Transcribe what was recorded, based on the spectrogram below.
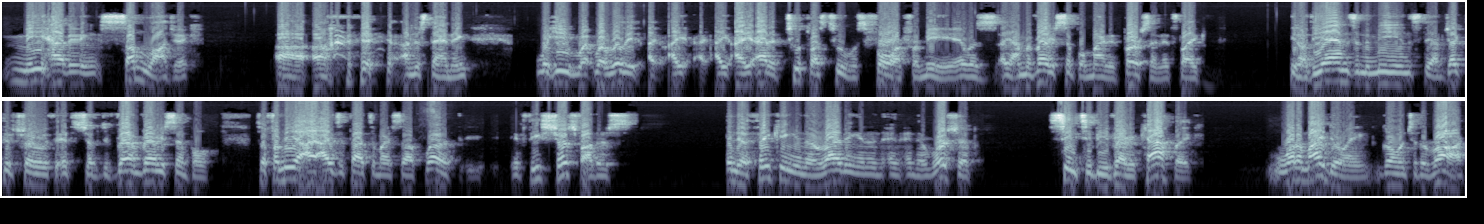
me having some logic, uh, uh, understanding, what he what, really I, I, I added two plus two was four for me. It was I'm a very simple minded person. It's like you know the ends and the means, the objective truth. It's just very very simple. So for me, I, I just thought to myself, well, if these church fathers, in their thinking, in their writing, and in, in their worship, seem to be very Catholic, what am I doing going to the rock,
